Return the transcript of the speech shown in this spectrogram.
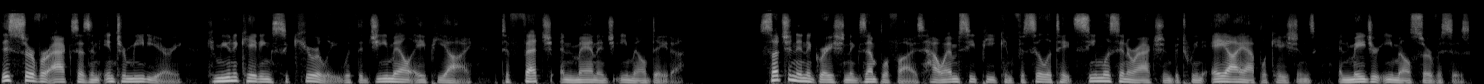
This server acts as an intermediary, communicating securely with the Gmail API to fetch and manage email data. Such an integration exemplifies how MCP can facilitate seamless interaction between AI applications and major email services,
